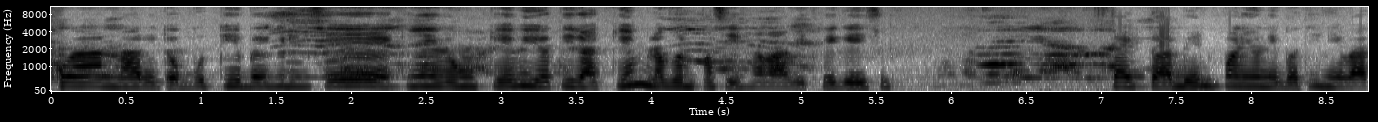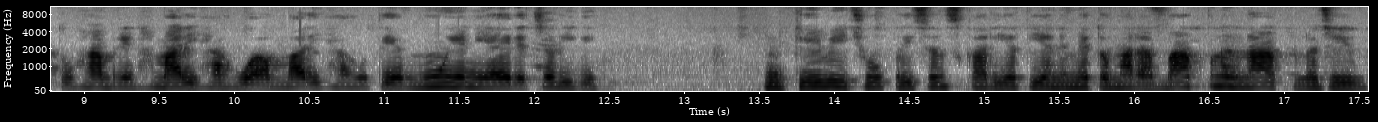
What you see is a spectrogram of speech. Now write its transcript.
ભગવાન મારી તો બુદ્ધિ બગડી છે. કેવી, હું કેવી હતી રા કેમ લગ્ન પછી હવા આવી થઈ ગઈ છું? કાંઈક તો આ બેનપણીઓની બધીની વાતો સાંભળીને મારી હાહુ, આ મારી હાહુ તે હું એની આયરે ચડી ગઈ. હું કેવી છોકરી સંસ્કારી હતી અને મેં તો મારા બાપનું નાક લજાવ્યું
